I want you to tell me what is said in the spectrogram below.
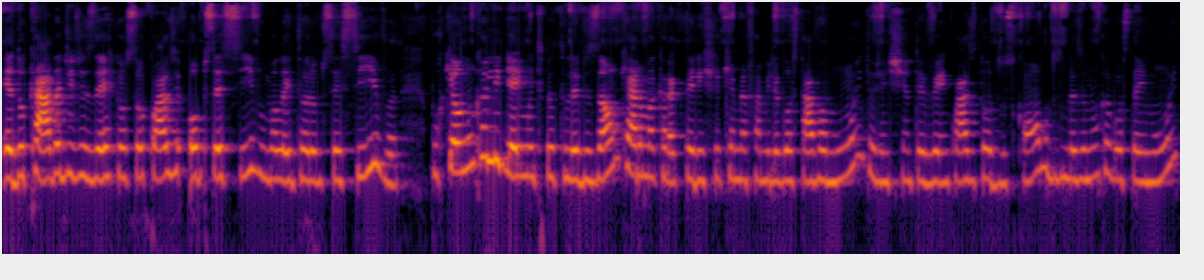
educada de dizer que eu sou quase obsessiva, uma leitora obsessiva, porque eu nunca liguei muito para televisão, que era uma característica que a minha família gostava muito. A gente tinha TV em quase todos os cômodos, mas eu nunca gostei muito.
